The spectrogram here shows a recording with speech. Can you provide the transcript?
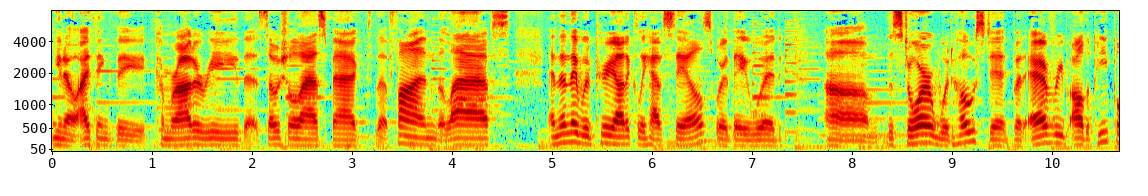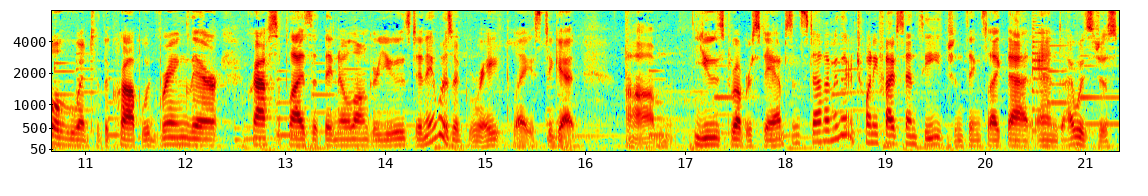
you know, I think the camaraderie, the social aspect, the fun, the laughs, and then they would periodically have sales where they would. Um, the store would host it, but every all the people who went to the crop would bring their craft supplies that they no longer used, and it was a great place to get um, used rubber stamps and stuff. I mean, they were 25 cents each and things like that. And I was just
